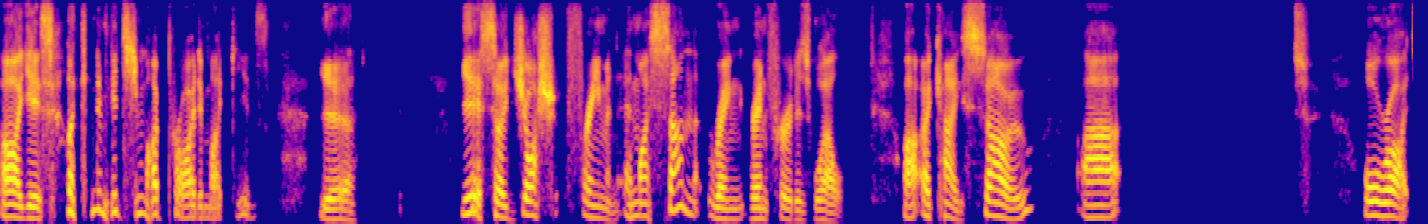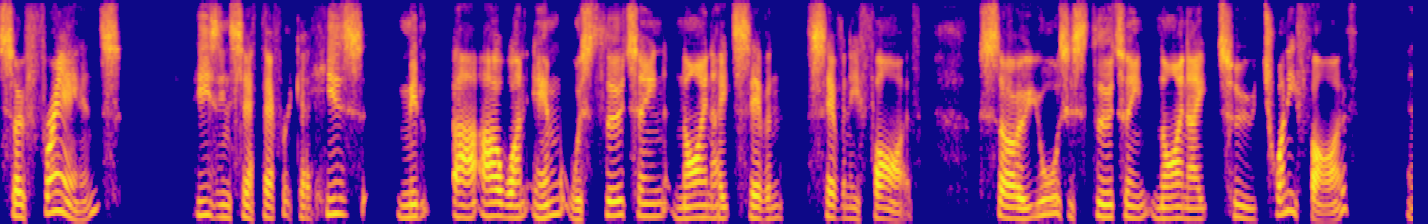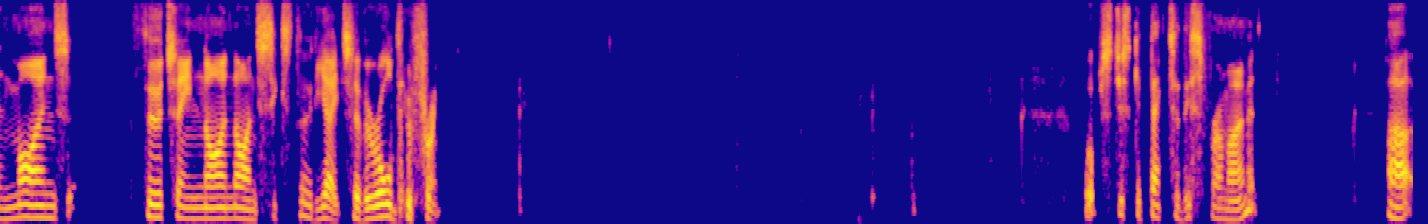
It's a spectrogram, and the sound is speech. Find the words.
Oh yes, I didn't mention my pride in my kids. Yeah. Yeah, so Josh Freeman and my son ran, ran for it as well. Uh, okay, so, uh, all right, so Franz, he's in South Africa. His mid, uh, R1M was 13,987.75. So yours is 13,982.25 and mine's 13,996.38. So they're all different. Whoops, just get back to this for a moment. Uh,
